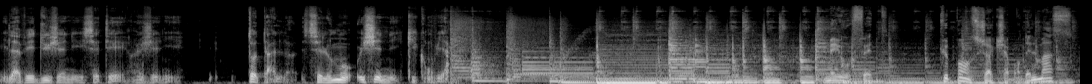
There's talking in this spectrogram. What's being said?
il avait du génie. C'était un génie. Total. C'est le mot génie qui convient. Mais au fait, que pense Jacques Chaban-Delmas,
